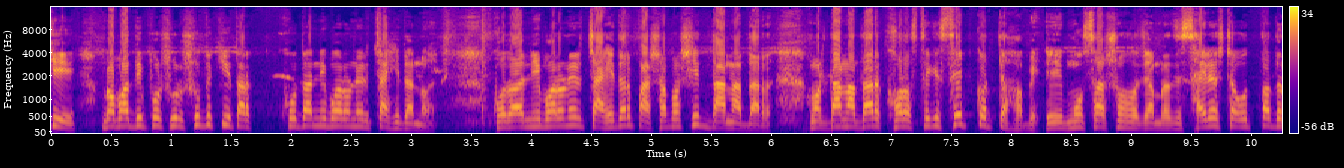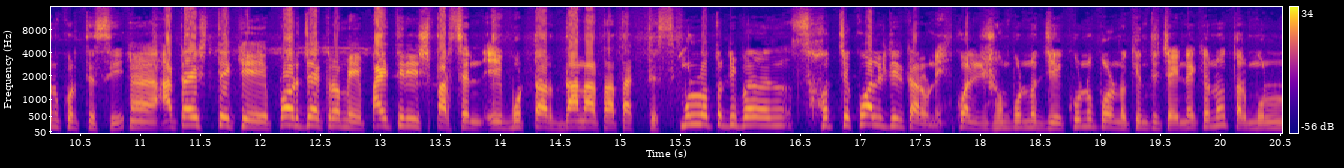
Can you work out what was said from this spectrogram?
কি? গবাদি পশুর শুধু কি? তার ক্ষুধা নিবারণের চাহিদা নয়। খোদা নিবারণের চাহিদার পাশাপাশি দানাদার। আমার দানাদার খরচ থেকে সেভ করতে হবে। এই মোসা সহজে আমরা যে সাইলেসটা উৎপাদন করতেছি আঠাইশ থেকে পর্যায়ক্রমে পঁয়ত্রিশ পার্সেন্ট এই ভুট্টার দানাটা থাকতেছে। মূলত ডিফারেন্স হচ্ছে কোয়ালিটির কারণে। কোয়ালিটি সম্পূর্ণ যে কোনো পণ্য কিনতে চাই না কেন, তার মূল্য,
